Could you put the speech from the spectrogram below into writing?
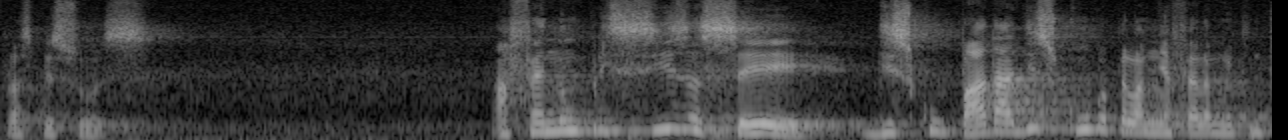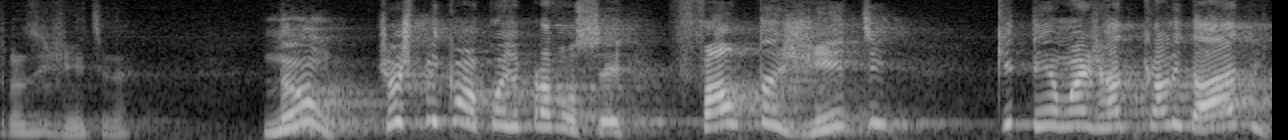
para as pessoas. A fé não precisa ser desculpada. A desculpa pela minha fé é muito intransigente, né? Não, deixa eu explicar uma coisa para você. Falta gente que tenha mais radicalidade.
